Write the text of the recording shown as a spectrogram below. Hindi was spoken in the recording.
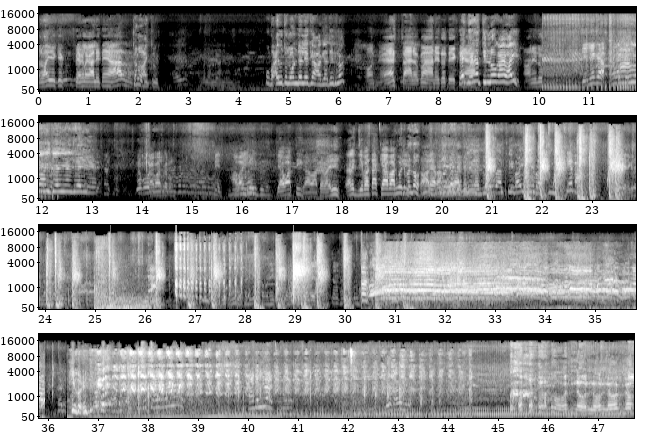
भाई। एक एक पैक लगा लेते हैं यार। चलो भाई चलो। वो भाई वो तो लौंडे लेके आ गया देखना। कौन है? सालों को आने तो देखते देखो तीन लोग आए भाई। आने दो ये क्या बात क्या बात थी? क्या बात है भाई? अरे जी बता क्या बात थी? ये बात Oh, no, no, no, no.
